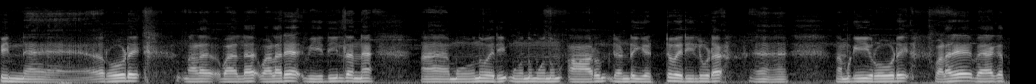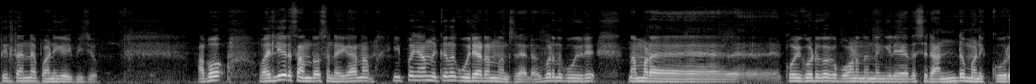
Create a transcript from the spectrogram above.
പിന്നെ റോഡ് വളരെ വളരെ വീതിയിൽ തന്നെ മൂന്ന് വരി മൂന്ന് മൂന്നും ആറും രണ്ട് എട്ട് വരിയിലൂടെ നമുക്ക് ഈ റോഡ് വളരെ വേഗത്തിൽ തന്നെ പണി കഴിപ്പിച്ചു. അപ്പോൾ വലിയൊരു സന്തോഷം ഉണ്ടായി കാരണം ഇപ്പോൾ ഞാൻ നിൽക്കുന്ന കൂരിയാടെന്ന് മനസ്സിലായല്ലോ. ഇവിടുന്ന് കൂര് നമ്മുടെ കോഴിക്കോട്ടേക്കൊക്കെ പോകണമെന്നുണ്ടെങ്കിൽ ഏകദേശം രണ്ട് മണിക്കൂർ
